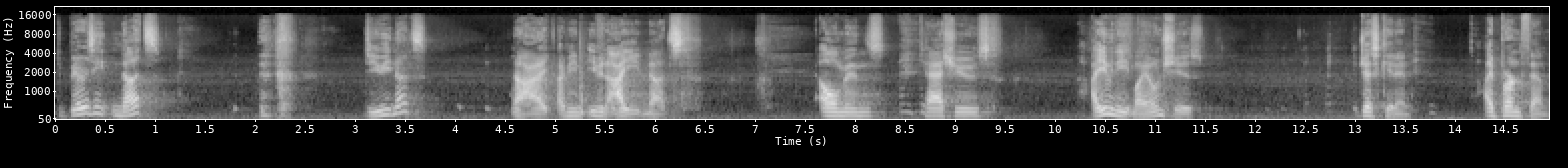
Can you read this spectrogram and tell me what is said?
Do bears eat nuts? Do you eat nuts? Nah, I, I mean, even I eat nuts. Almonds, cashews. I even eat my own shoes. Just kidding. I burned them.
